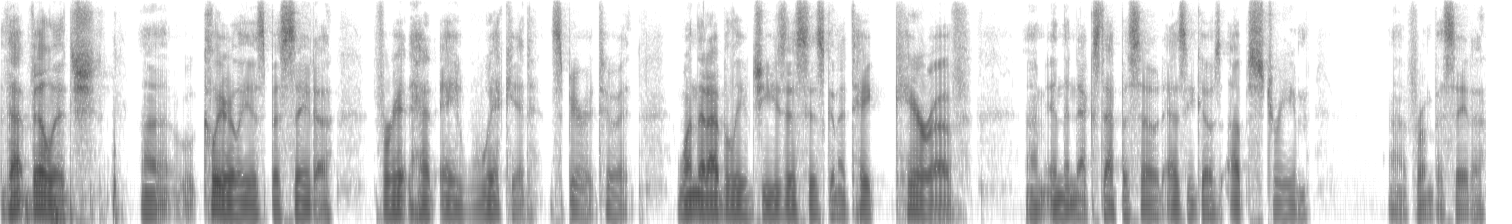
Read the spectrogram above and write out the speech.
That village uh, clearly is Bethsaida, for it had a wicked spirit to it, one that I believe Jesus is going to take care of um, in the next episode as he goes upstream uh, from Bethsaida.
